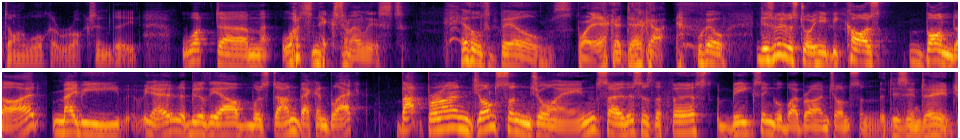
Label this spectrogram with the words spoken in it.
Don Walker rocks indeed. What um, what's next on our list? Hell's Bells. By Acca Dacca. Well, there's a bit of a story here because Bon died. Maybe you know a bit of the album was done back in black, but Brian Johnson joined. So this is the first big single by Brian Johnson. It is indeed.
